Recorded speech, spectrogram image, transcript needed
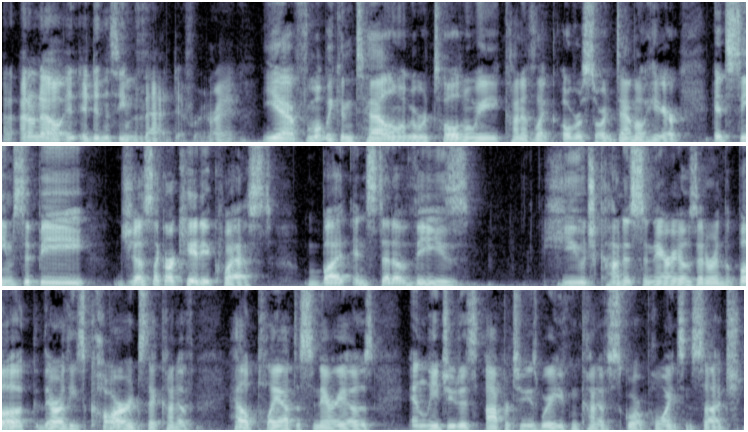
I, don't know, it, it, didn't seem that different, right? Yeah, from what we can tell and what we were told when we kind of like oversaw a demo here, it seems to be just like Arcadia Quest, but instead of these huge kind of scenarios that are in the book, there are these cards that kind of help play out the scenarios and lead you to opportunities where you can kind of score points and such.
